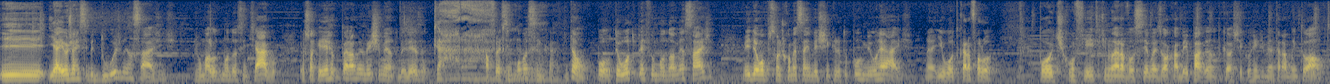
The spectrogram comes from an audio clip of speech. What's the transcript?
E, e aí eu já recebi duas mensagens de um maluco que mandou assim, Tiago, eu só queria recuperar meu investimento, beleza? Caraca. Eu falei assim, como assim, cara? Então, pô, o teu outro perfil mandou uma mensagem, me deu uma opção de começar a investir em cripto por mil reais, né? E o outro cara falou, pô, eu desconfiei de que não era você, mas eu acabei pagando porque eu achei que o rendimento era muito alto.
